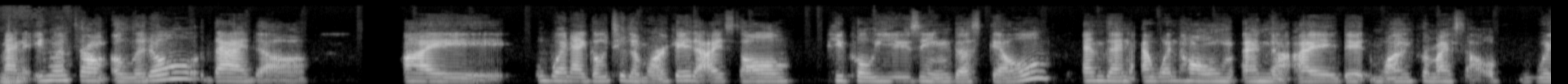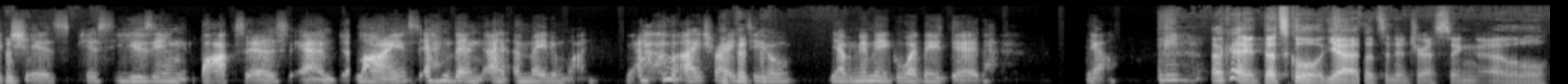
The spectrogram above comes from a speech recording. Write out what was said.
Mm-hmm. And even from a little that uh, I when I go to the market, I saw people using the scale. And then I went home and I did one for myself, which is just using boxes and lines. And then I, I made one. Yeah, I tried to yeah mimic what they did. Yeah. Okay, that's cool. Yeah, that's an interesting uh, little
